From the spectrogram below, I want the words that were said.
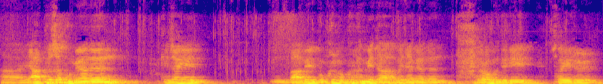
아, 이 앞에서 보면은 굉장히 음, 마음이 뭉클뭉클합니다. 왜냐면은 다 여러분들이 저희를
